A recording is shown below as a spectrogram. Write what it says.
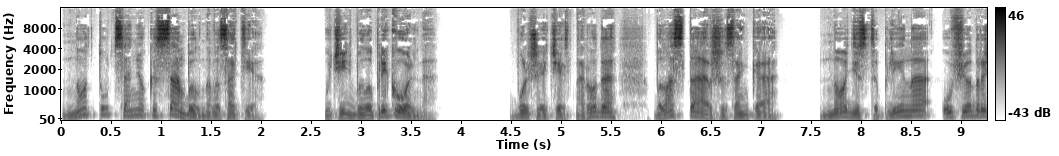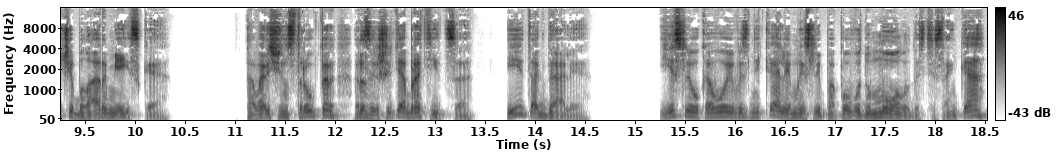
Но тут Санек и сам был на высоте. Учить было прикольно. Большая часть народа была старше Санька, но дисциплина у Федоровича была армейская. «Товарищ инструктор, разрешите обратиться?» и так далее. Если у кого и возникали мысли по поводу молодости Санька,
